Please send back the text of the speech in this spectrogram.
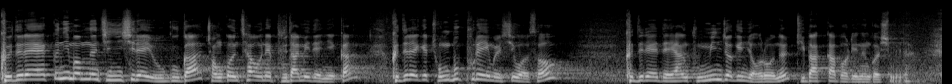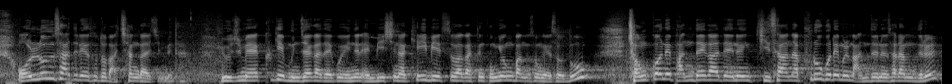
그들의 끊임없는 진실의 요구가 정권 차원의 부담이 되니까 그들에게 종부 프레임을 씌워서 그들에 대한 국민적인 여론을 뒤바꿔 버리는 것입니다. 언론사들에서도 마찬가지입니다. 요즘에 크게 문제가 되고 있는 MBC나 KBS와 같은 공영방송에서도 정권에 반대가 되는 기사나 프로그램을 만드는 사람들을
